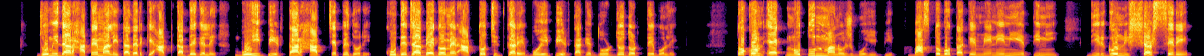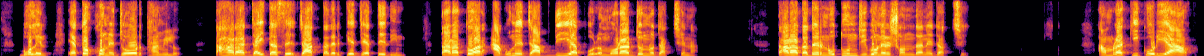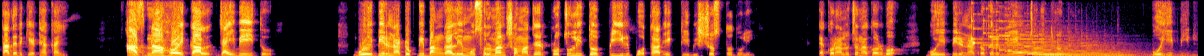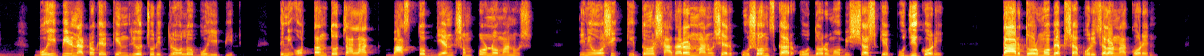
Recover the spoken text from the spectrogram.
জমিদার হাতেম আলী তাদেরকে আটকাতে গেলে বহিপীর তার হাত চেপে ধরে। খুদেজা বেগমের আত্মচিৎকারে বহিপীর তাকে ধৈর্য ধরতে বলে। তখন এক নতুন মানুষ বহিপীর বাস্তবতাকে মেনে নিয়ে তিনি দীর্ঘ নিঃশ্বাস ছেড়ে বলেন, এতক্ষণে জ্বর থামিল। তাহারা যাইতাছে, যাক তাদেরকে যেতে দিন। তারা তো আর আগুনে জাপ দিয়া মরার জন্য যাচ্ছে না। তারা তাদের নতুন জীবনের সন্ধানে যাচ্ছে। আমরা কি করিয়া তাদেরকে ঠেকাই? আজ না হয় কাল, যাইবেই তো। বইপির নাটকটি বাঙালি মুসলমান সমাজের প্রচলিত পীর প্রথার একটি বিশ্বস্ত দলিল। এখন আলোচনা করব বহিপীর নাটকের মেন চরিত্রগুলো। বহিপীর বহিপীর নাটকের কেন্দ্রীয় চরিত্র হল বহিপীর তিনি অত্যন্ত চালাক, বাস্তব জ্ঞান সম্পন্ন মানুষ। তিনি অশিক্ষিত, সাধারণ মানুষের কুসংস্কার ও ধর্ম বিশ্বাসকে পুঁজি করে তার ধর্ম ব্যবসা পরিচালনা করেন।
